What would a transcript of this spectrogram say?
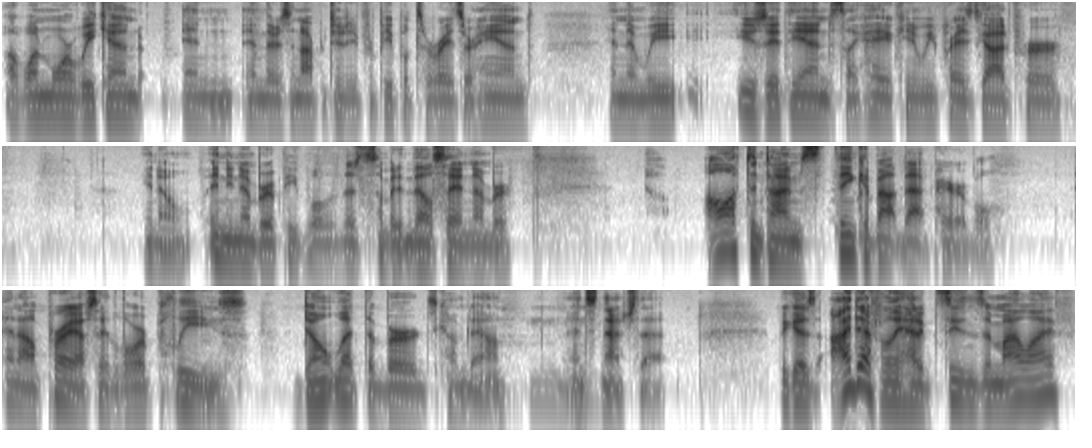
a one more weekend and and there's an opportunity for people to raise their hand and then we usually at the end it's like hey can we praise god for you know any number of people? There's somebody they'll say a number. I'll oftentimes think about that parable and i'll pray i'll say lord please don't let the birds come down mm-hmm. and snatch that because i definitely had seasons in my life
